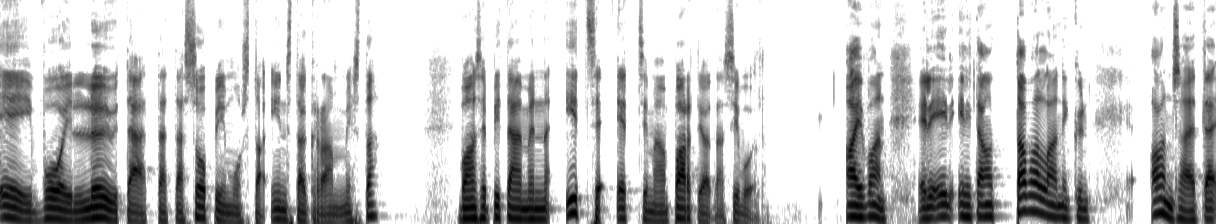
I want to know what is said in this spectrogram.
ei voi löytää tätä sopimusta Instagramista, vaan se pitää mennä itse etsimään partioitan sivuilta. Aivan. Eli, eli, eli tämä on tavallaan niin kuin ansa, että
